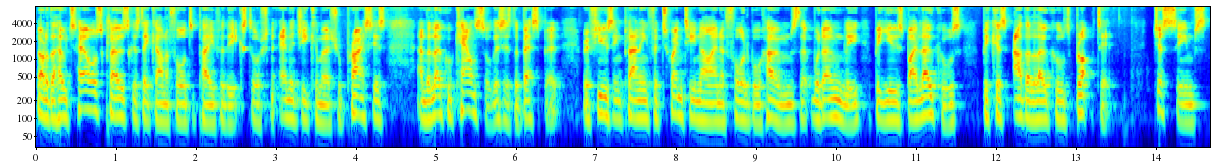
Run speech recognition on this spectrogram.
A lot of the hotels closed because they can't afford to pay for the extortionate energy commercial prices. And the local council, this is the best bit, refusing planning for 29 affordable homes that would only be used by locals because other locals blocked it. Just seems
